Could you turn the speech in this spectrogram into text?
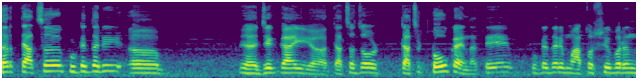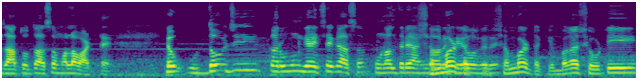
तर त्याचं कुठेतरी जे काही अ, त्याचं जो त्याचं टोक आहे ना ते कुठेतरी मातोश्रीपर्यंत जात होतं असं मला वाटतंय. हे उद्धवजी करवून घ्यायचे का असं? कुणाला तरी अंगावर शंभर टक्के वगैरे? शंभर टक्के. बघा शेवटी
